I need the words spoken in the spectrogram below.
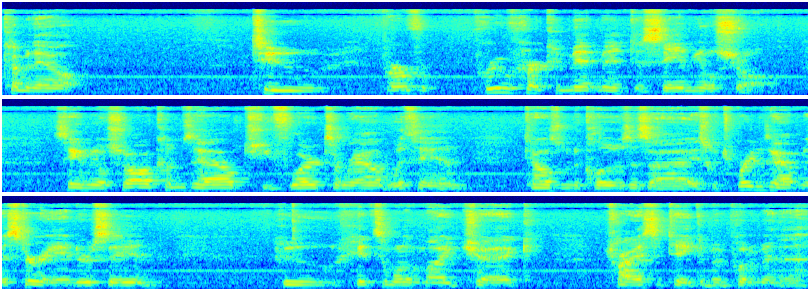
coming out to prov- prove her commitment to Samuel Shaw. Samuel Shaw comes out, she flirts around with him, tells him to close his eyes, which brings out Mr. Anderson, who hits him with a mic check, tries to take him and put him in a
